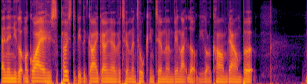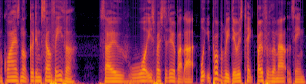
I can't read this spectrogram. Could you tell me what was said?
And then you got Maguire, who's supposed to be the guy going over to him and talking to him and being like, "Look, you got to calm down." But Maguire's not good himself either. So what are you supposed to do about that? What you probably do is take both of them out of the team.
